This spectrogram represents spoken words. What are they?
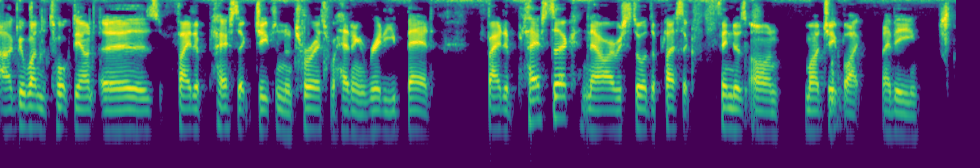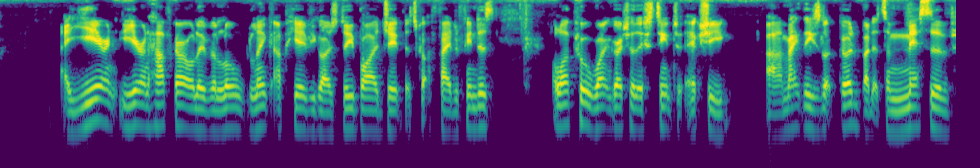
a good one to talk down is faded plastic. Jeeps are notorious for having really bad faded plastic. Now I restored the plastic fenders on my Jeep like maybe a year and year and a half ago. I'll leave a little link up here if you guys do buy a Jeep that's got faded fenders. A lot of people won't go to the extent to actually uh, make these look good, but it's a massive,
